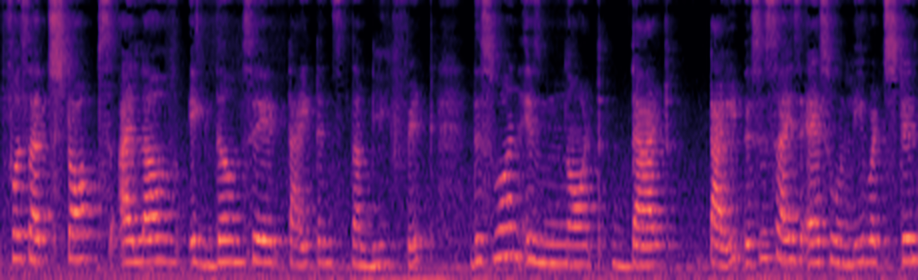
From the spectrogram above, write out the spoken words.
for such tops, I love ekdam say tight and snugly fit. This one is not that tight. This is size s only but still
